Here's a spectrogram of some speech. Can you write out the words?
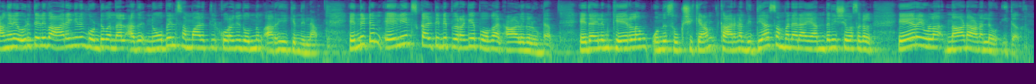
അങ്ങനെ ഒരു തെളിവ് ആരെങ്കിലും കൊണ്ടുവന്നാൽ അത് നോബൽ സമ്മാനത്തിൽ കുറഞ്ഞതൊന്നും അർഹിക്കുന്നില്ല. എന്നിട്ടും ഏലിയൻസ് കൾട്ടിന്റെ പിറകെ പോകാൻ ആളുകളുണ്ട്. ഏതായാലും കേരളവും ഒന്ന് സൂക്ഷിക്കണം. കാരണം വിദ്യാസമ്പന്നരായ അന്ധവിശ്വാസികൾ ഏറെയുള്ള നാടാണല്ലോ ഇത്.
